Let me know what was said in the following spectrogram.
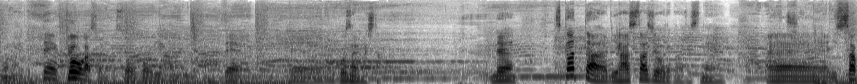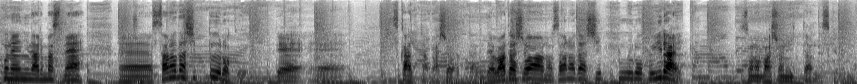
行って今日がその総合リハの時間で、えーございました。で使ったリハスタジオがですね、えー一昨年になりますね、えー真田疾風録で、えー使った場所だったんで私はあの真田疾風録以来その場所に行ったんですけども。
